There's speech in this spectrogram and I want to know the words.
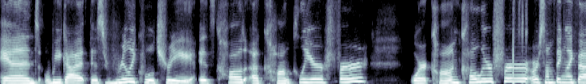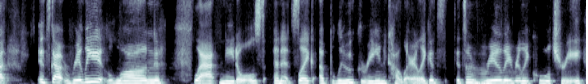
And we got this really cool tree. It's called a concolor fir or a concolor fir or something like that it's got really long flat needles and it's like a blue green color. Like it's it's a really really Oh. cool tree.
